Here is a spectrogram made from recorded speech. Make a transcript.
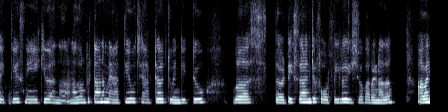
വ്യക്തിയെ സ്നേഹിക്കുക എന്നതാണ്. അതുകൊണ്ടിട്ടാണ് Matthew chapter twenty two verse thirty seven to ഫോർട്ടിയിൽ ഈശോ പറയണത്. അവൻ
